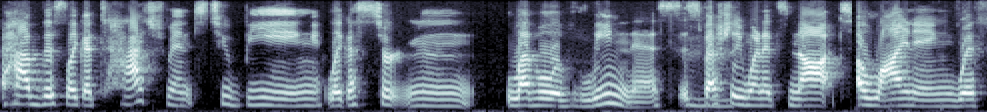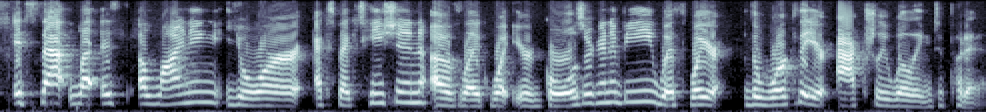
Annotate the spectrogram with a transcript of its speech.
have this like attachment to being like a certain level of leanness mm-hmm. especially when it's not aligning with it's that le- it's aligning your expectation of like what your goals are going to be with what you're the work that you're actually willing to put in.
